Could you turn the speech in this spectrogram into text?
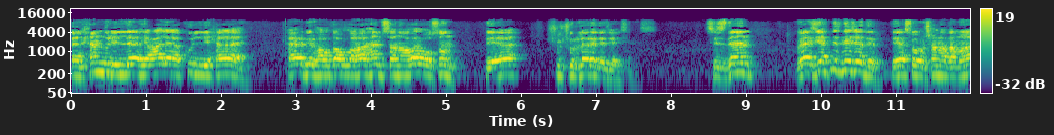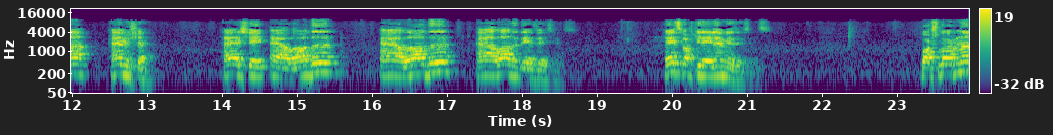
Əlhəmdülilləhi alə kulli həl hər bir halda Allaha həm sənalar olsun deyə şükürlər edəcəksiniz. Sizdən vəziyyətiniz necədir deyə soruşan adama həmişə hər şey əladır, əladır, əladır deyəcəksiniz. Heç vaxt giləylənməyəcəksiniz. Başlarına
